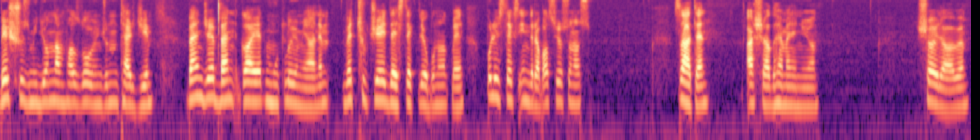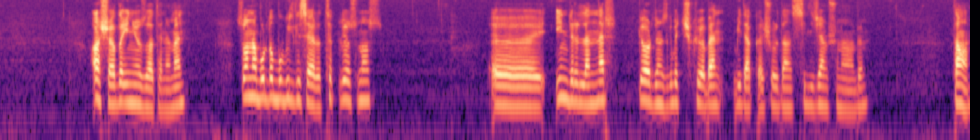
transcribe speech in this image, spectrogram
500 milyondan fazla oyuncunun tercihi. Bence ben gayet mutluyum yani ve Türkçe'yi destekliyor bunu unutmayın. BlueStacks indire basıyorsunuz. Zaten aşağıda hemen iniyor. Şöyle abi. Aşağıda iniyor zaten hemen. Sonra burada bu bilgisayara tıklıyorsunuz. Ee, indirilenler gördüğünüz gibi çıkıyor. Ben bir dakika şuradan sileceğim şunu abi. Tamam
